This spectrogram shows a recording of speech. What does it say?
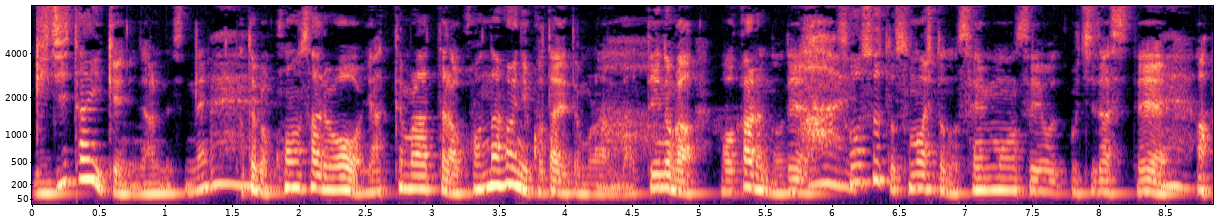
疑似体験になるんですね。ええ例えばコンサルをやってもらったらこんな風に答えてもらうんだっていうのがわかるので、はいそうするとその人の専門性を打ち出して、ええあ、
